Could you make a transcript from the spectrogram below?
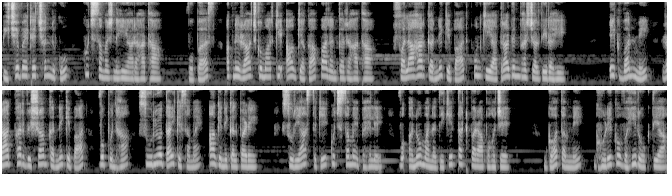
पीछे बैठे छन्न को कुछ समझ नहीं आ रहा था। वो बस अपने राजकुमार की आज्ञा का पालन कर रहा था। फलाहार करने के बाद उनकी यात्रा दिन भर चलती रही। एक वन में रात भर विश्राम करने के बाद वो पुनः सूर्योदय के समय आगे निकल पड़े। सूर्यास्त के कुछ समय पहले वो अनोमा नदी के तट पर आ पहुँचे। गौतम ने घोड़े को वहीं रोक दिया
